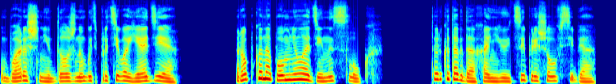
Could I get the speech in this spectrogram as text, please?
у барышни должно быть противоядие», — робко напомнил один из слуг. Только тогда Хань Юйцы пришел в себя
